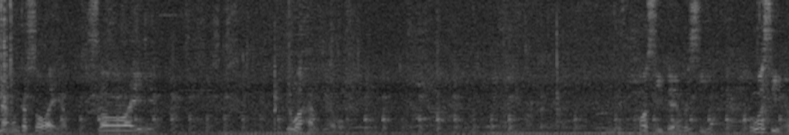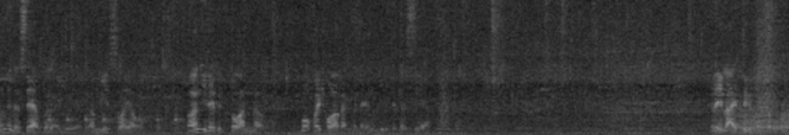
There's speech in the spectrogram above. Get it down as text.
หนังมันกับซอยครับ ซอย หรือว่าหั่นครับผมพอสีแดงมันก็สีกผมว่าสีมันเป็นแต่แสบกว่าไอ้อามีดซอยเอาเพราะฉะนั้นจะได้เป็นตอนแบบบอกค่อยทอกันไปเลยมันอยู่เป็นแต่แสบนะครับจะได้หลายตื่นครับผม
